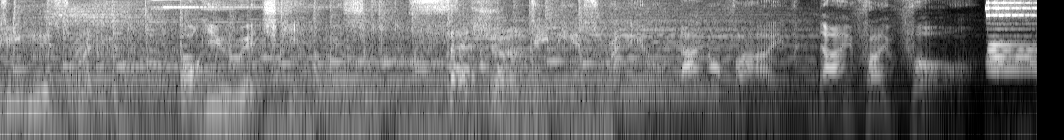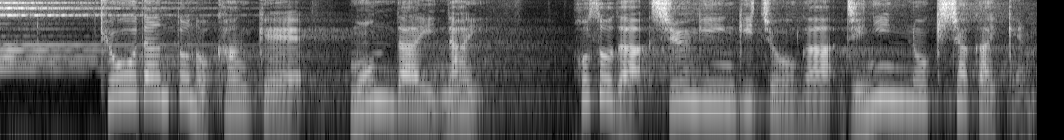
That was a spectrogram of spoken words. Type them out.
TBS Radio. 荻上チキセッション TBS Radio 905-954教団との関係問題ない。細田衆議院議長が辞任の記者会見。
